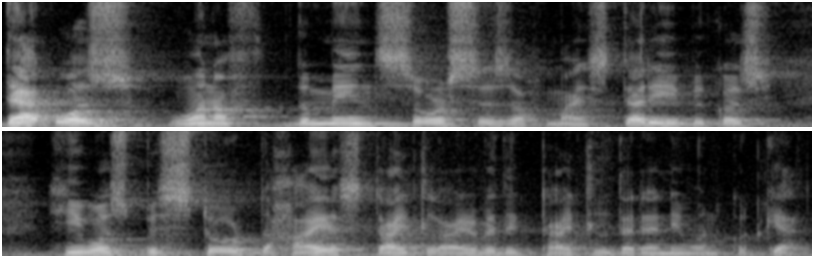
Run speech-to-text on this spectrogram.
that was one of the main sources of my study because he was bestowed the highest title, Ayurvedic title that anyone could get.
